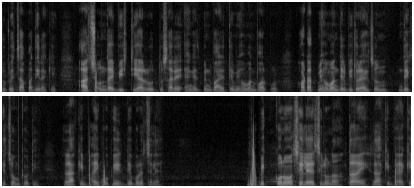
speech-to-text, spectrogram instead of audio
দুটোই চাপা দিয়ে রাখি। আজ সন্ধ্যায় বৃষ্টি আর রুদ্র স্যারের এঙ্গেজমেন্ট বাড়িতে মেহমান ভরপুর। হঠাৎ মেহমানদের ভিতরে একজন দেখে চমকে উঠি। রাকিব ভাই ফুপির দেবরের ছেলে। ফুপি কোনো ছেলে ছিল না তাই রাকিব ভাইয়াকে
